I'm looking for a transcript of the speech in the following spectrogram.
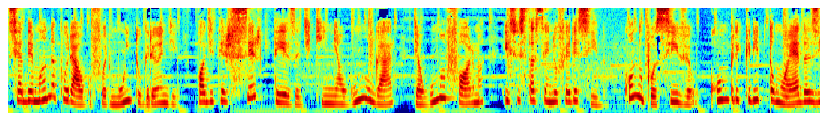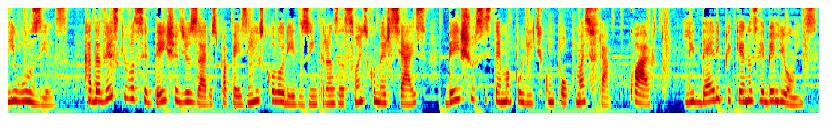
Se a demanda por algo for muito grande, pode ter certeza de que em algum lugar, de alguma forma, isso está sendo oferecido. Quando possível, compre criptomoedas e use-as. Cada vez que você deixa de usar os papeizinhos coloridos em transações comerciais, deixa o sistema político um pouco mais fraco. Quarto, lidere pequenas rebeliões.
